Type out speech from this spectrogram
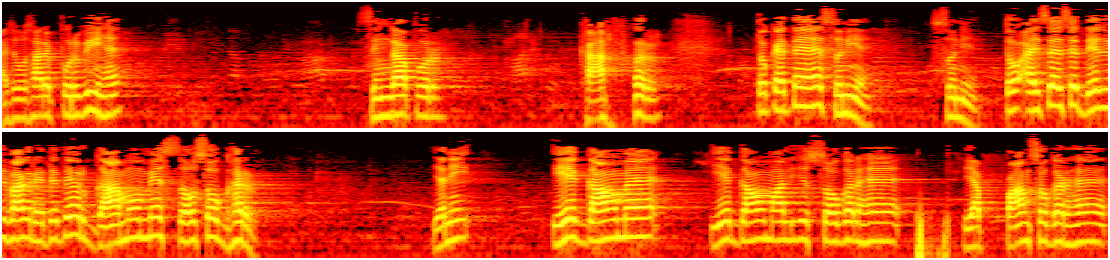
ऐसे वो सारे पुर भी हैं। सिंगापुर, कानपुर। तो कहते हैं, सुनिए सुनिए। तो ऐसे ऐसे देश विभाग रहते थे और गाँवों में सौ सौ घर। यानी एक गाँव में, एक गाँव मान लीजिए सौ घर है या पाँच सौ घर है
